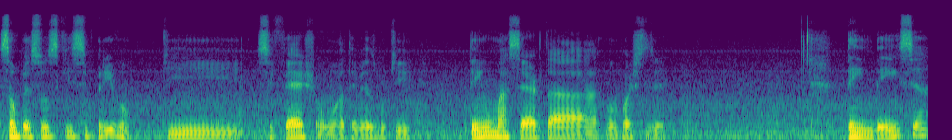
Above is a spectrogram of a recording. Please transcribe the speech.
são pessoas que se privam, que se fecham, ou até mesmo que tem uma certa, como eu posso dizer, tendência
